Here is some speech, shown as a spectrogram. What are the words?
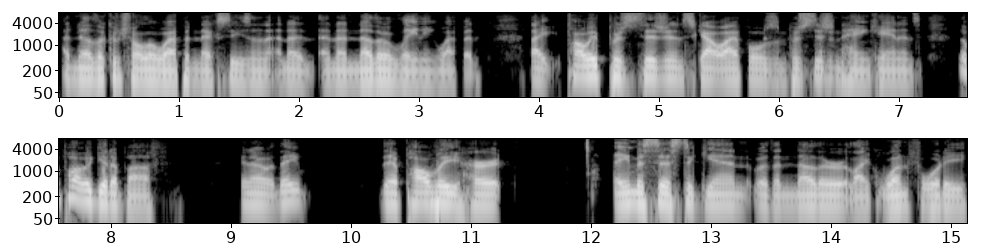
another controller weapon next season and a, and another laning weapon. like probably precision scout rifles and precision hand cannons. They'll probably get a buff. You know, they they'll probably hurt aim assist again with another like 140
